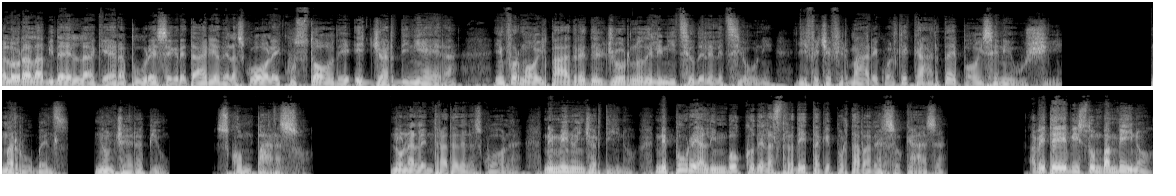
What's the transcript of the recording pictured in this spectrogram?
Allora la bidella, che era pure segretaria della scuola e custode e giardiniera, informò il padre del giorno dell'inizio delle lezioni, gli fece firmare qualche carta e poi se ne uscì. Ma Rubens non c'era più, scomparso. Non all'entrata della scuola, nemmeno in giardino, neppure all'imbocco della stradetta che portava verso casa. Avete visto un bambino?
